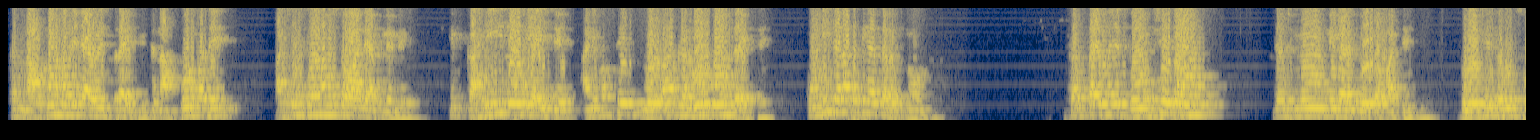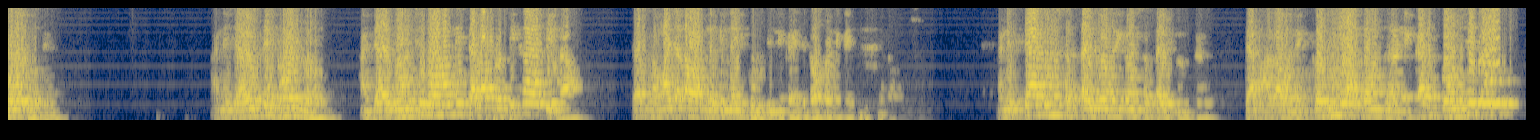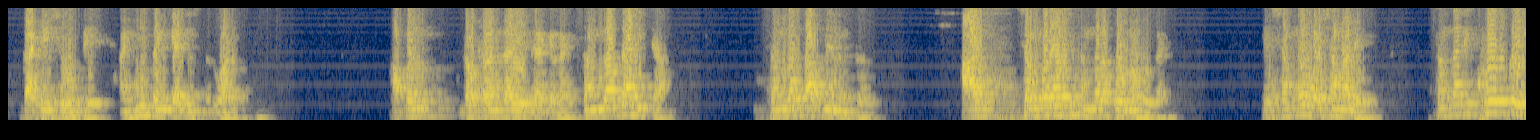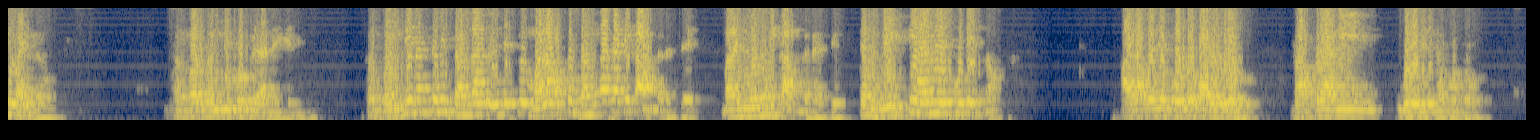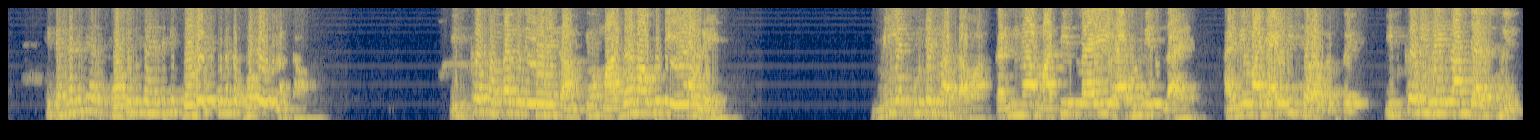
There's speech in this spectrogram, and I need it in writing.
कारण नागपूरमध्ये ज्यावेळेस राहायचे तर नागपूरमध्ये असे सण उत्सव आले आपल्याला की काही लोक यायचे आणि मग ते लोकांना रूप होऊन जायचे. कोणी त्याला प्रतिकार करत नव्हतं. सत्तावीसमध्ये दोनशे करून जस्ट मिळून निघाले दुर्गा मातेची दोनशे तरुण सोबत होते. आणि ज्यावेळेस ते घडलं आणि त्या दोनशे तरुणांनी त्याला प्रतिकार दिला त्या समाजाला वाटलं की नाही गुरुजींनी काहीतरी डॉक्टरने काहीतरी केलं आणि त्या दोन सत्तावीस दोन किंवा सत्तावीस नंतर त्या भागामध्ये कधीही आक्रमण झालं नाही. कारण दोनशे तरुण गाठीशी होते आणि ही संख्या दिवसात वाढत होती. आपण डॉक्टरांचा विचार केलाय संघाचा विचार. संघ स्थापनेनंतर आज शंभर वर्ष संघाला पूर्ण होत आहे. या शंभर वर्षामध्ये संघाने खूप काही पाहिलं. संघावर बंदी खूप वेळाने गेली. पण बंदीनंतर मी संघाचा विचार केला मला फक्त संघासाठी काम करायचंय मला हिंदूसाठी काम करायचंय तर व्यक्ती हा वेळ कुठेच नव्हता. आज आपण जे फोटो काढतो डॉक्टर आणि गुरुजींचा फोटो की त्यांना कधी फोटो सांगितलं की फोटो कुठे फोटोच नसावा. इतकं संघातून निवडणे काम किंवा माझं नाव कुठे येऊ नये मी यात कुठेच नसावा? कारण मी ह्या मातीतला आहे ह्या भूमीतला आहे आणि मी माझ्या आईची सेवा करतोय. इतकं निर्भय काम ज्यावेळेस होईल.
